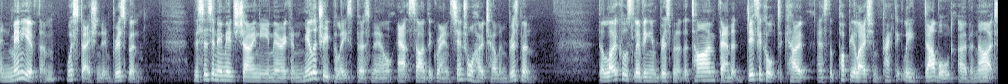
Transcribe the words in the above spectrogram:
and many of them were stationed in Brisbane. This is an image showing the American military police personnel outside the Grand Central Hotel in Brisbane. The locals living in Brisbane at the time found it difficult to cope as the population practically doubled overnight.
